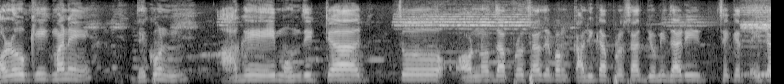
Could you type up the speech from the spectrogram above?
অলৌকিক মানে দেখুন আগে এই মন্দিরটা তো অন্নদা প্রসাদ এবং কালিকা প্রসাদ জমিদারি থেকে এটা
